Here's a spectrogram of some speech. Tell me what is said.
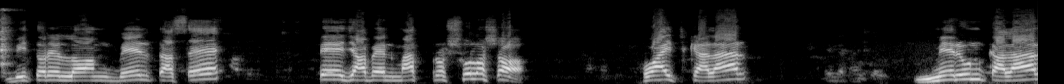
ভিতরে লং বেল্ট আছে। পেয়ে যাবেন মাত্র ষোলোশো white colour, maroon colour,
